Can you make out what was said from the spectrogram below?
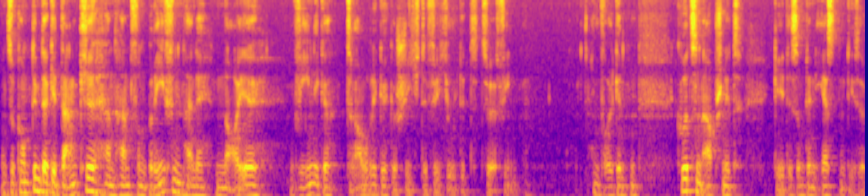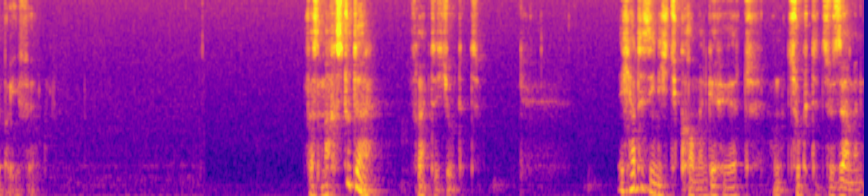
Und so kommt ihm der Gedanke, anhand von Briefen eine neue, weniger traurige Geschichte für Judith zu erfinden. Im folgenden kurzen Abschnitt geht es um den ersten dieser Briefe. Was machst du da? fragte Judith. Ich hatte sie nicht kommen gehört und zuckte zusammen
